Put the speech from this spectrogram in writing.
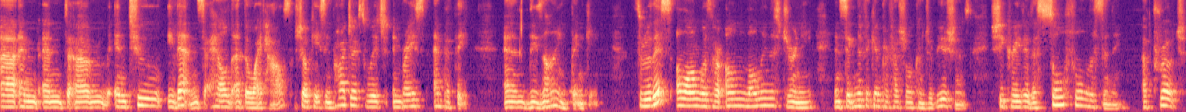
uh, and, and um, in two events held at the White House, showcasing projects which embraced empathy and design thinking. Through this, along with her own loneliness journey and significant professional contributions, she created a soulful listening approach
